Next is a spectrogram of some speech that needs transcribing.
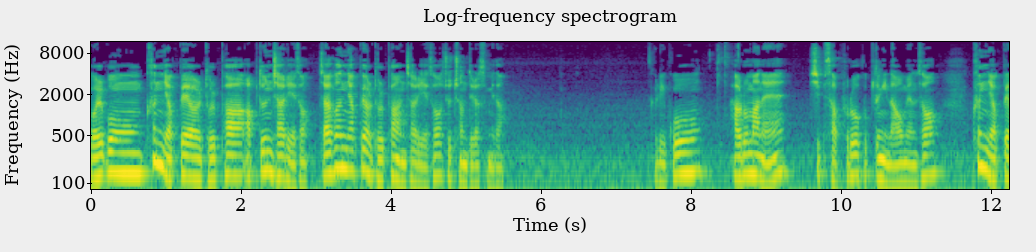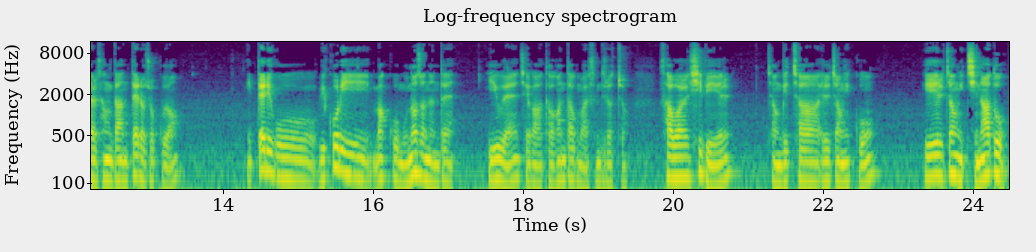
월봉 큰 역배열 돌파 앞둔 자리에서 작은 역배열 돌파한 자리에서 추천드렸습니다. 그리고 하루 만에 14% 급등이 나오면서 큰 역배열 상단 때려줬고요. 때리고 윗골이 맞고 무너졌는데 이후에 제가 더 간다고 말씀드렸죠. 4월 12일 전기차 일정 있고 이 일정이 지나도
